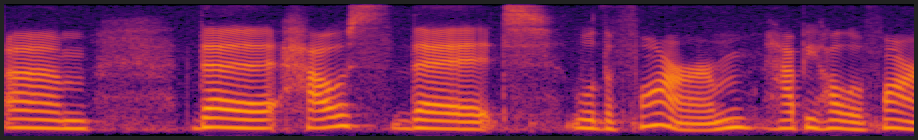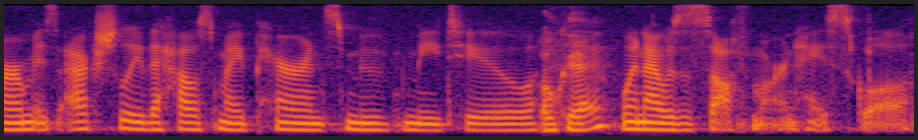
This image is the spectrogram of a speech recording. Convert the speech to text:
Um, the house that, well, the farm, Happy Hollow Farm, is actually the house my parents moved me to Okay. when I was a sophomore in high school.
